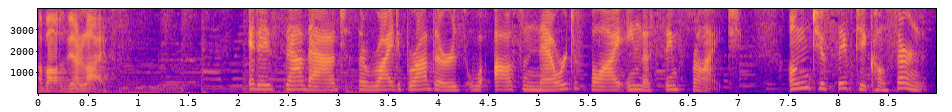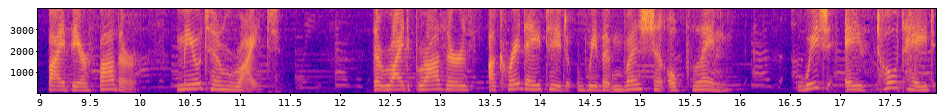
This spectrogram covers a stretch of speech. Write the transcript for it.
about their lives. It is said that the Wright brothers were also never to fly in the same flight, owing to safety concern by their father, Milton Wright. The Wright brothers are credited with the invention of plane, which is touted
